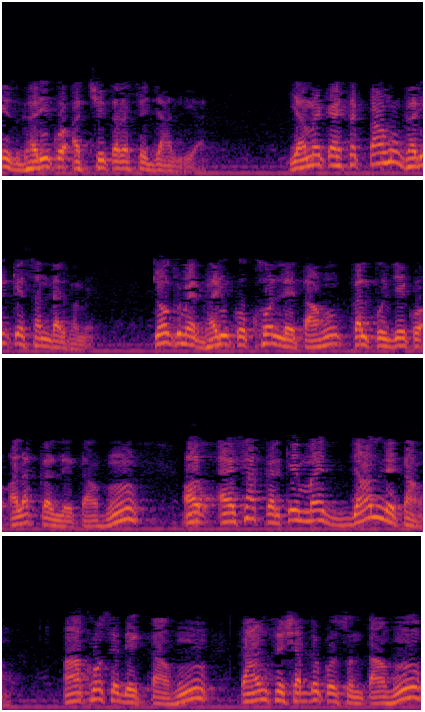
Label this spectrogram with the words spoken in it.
इस घड़ी को अच्छी तरह से जान लिया यह मैं कह सकता हूँ घड़ी के संदर्भ में, क्योंकि मैं घड़ी को खोल लेता हूँ, कल पुर्जे को अलग कर लेता हूँ, और ऐसा करके मैं जान लेता हूँ, आँखों से देखता हूँ, कान से शब्द को सुनता हूँ,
